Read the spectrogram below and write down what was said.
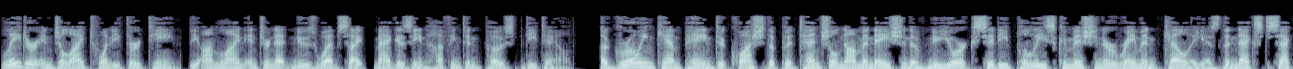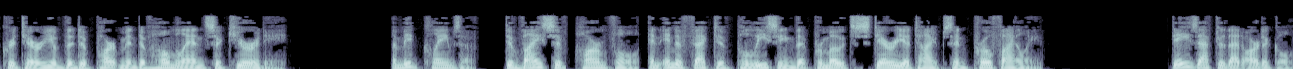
Later in July 2013, the online internet news website, magazine Huffington Post detailed, "...a growing campaign to quash the potential nomination of New York City Police Commissioner Raymond Kelly as the next Secretary of the Department of Homeland Security." Amid claims of divisive, harmful, and ineffective policing that promotes stereotypes and profiling. Days after that article,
